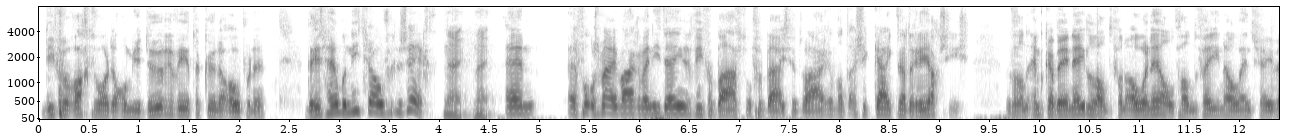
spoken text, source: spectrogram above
die verwacht worden om je deuren weer te kunnen openen. Er is helemaal niets over gezegd. Nee, nee. En uh, volgens mij waren wij niet de enige die verbaasd of verbijsterd waren. Want als je kijkt naar de reacties van MKB Nederland, van ONL, van VNO-NCW.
